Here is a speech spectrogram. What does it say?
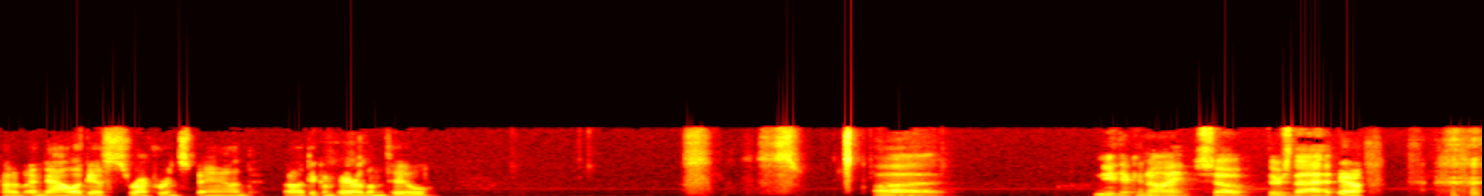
kind of analogous reference band uh, to compare them to. Uh, neither can I. So there's that. Yeah.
